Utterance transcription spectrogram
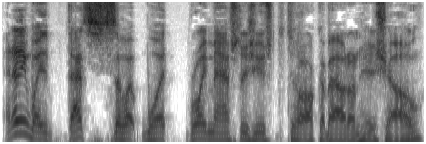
And anyway, that's what Roy Masters used to talk about on his show.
